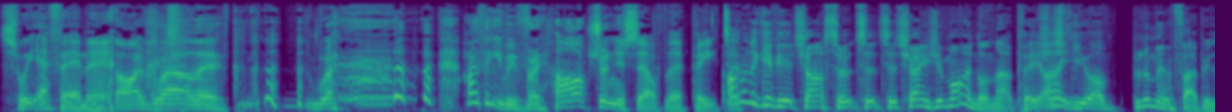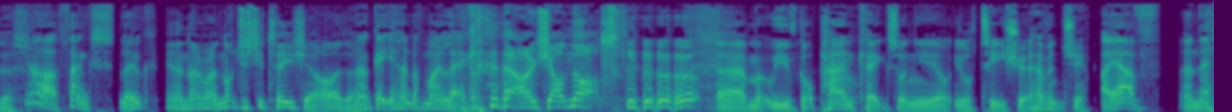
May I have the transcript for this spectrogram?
Sweet FA, mate. I, well, uh, well, I think you've been very harsh on yourself there, Pete. I'm going to give you a chance to, to, to change your mind on that, Pete. I think you are blooming fabulous. Oh, thanks, Luke. Yeah, no, right. Not just your t-shirt either. Now get your hand off my leg. I shall not. Um, well, you've got pancakes on your, your t-shirt, haven't you? I have, and they're,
